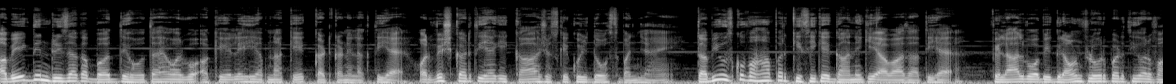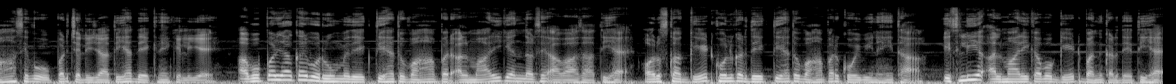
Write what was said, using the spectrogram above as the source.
अब एक दिन रीजा का बर्थडे होता है, और वो अकेले ही अपना केक कट करने लगती है, और विश करती है कि काश उसके कुछ दोस्त बन जाएँ। तभी उसको वहाँ पर किसी के गाने की आवाज़ आती है। फ़िलहाल वो अभी ग्राउंड फ्लोर पर थी, और वहाँ से वो ऊपर चली जाती है देखने के लिए। अब ऊपर जाकर वो रूम में देखती है तो वहाँ पर अलमारी के अंदर से आवाज़ आती है और उसका गेट खोलकर देखती है तो वहाँ पर कोई भी नहीं था। इसलिए अलमारी का वो गेट बंद कर देती है।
